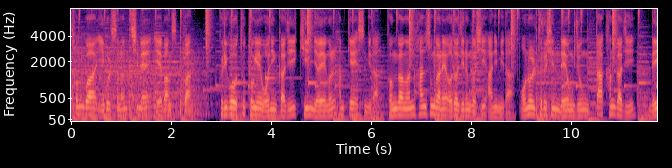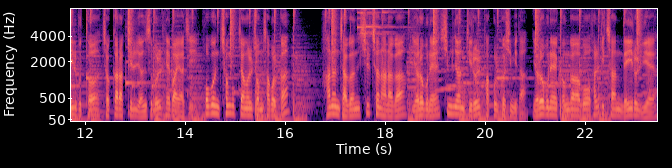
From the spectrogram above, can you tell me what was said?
손과 입을 쓰는 치매 예방 습관, 그리고 두통의 원인까지 긴 여행을 함께 했습니다. 건강은 한순간에 얻어지는 것이 아닙니다. 오늘 들으신 내용 중 딱 한 가지, 내일부터 젓가락질 연습을 해봐야지. 혹은 청국장을 좀 사볼까? 하는 작은 실천 하나가 여러분의 10년 뒤를 바꿀 것입니다. 여러분의 건강하고 활기찬 내일을 위해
